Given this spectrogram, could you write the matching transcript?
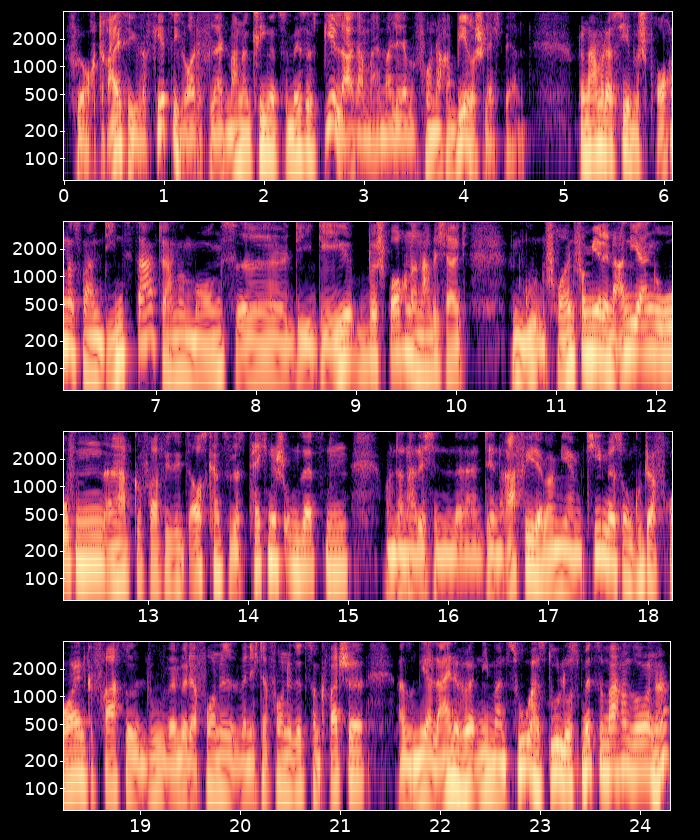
für auch 30 oder 40 Leute vielleicht machen. Dann kriegen wir zumindest das Bierlager mal einmal leer, bevor nachher Biere schlecht werden. Dann haben wir das hier besprochen. Das war ein Dienstag. Da haben wir morgens äh, die Idee besprochen. Dann habe ich halt einen guten Freund von mir, den Andi, angerufen, äh, habe gefragt, wie sieht's aus? Kannst du das technisch umsetzen? Und dann hatte ich einen, äh, den Raffi, der bei mir im Team ist, und guter Freund, gefragt, so du, wenn wir da vorne, wenn ich da vorne sitze und quatsche, also mir alleine hört niemand zu, hast du Lust mitzumachen so, ne?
